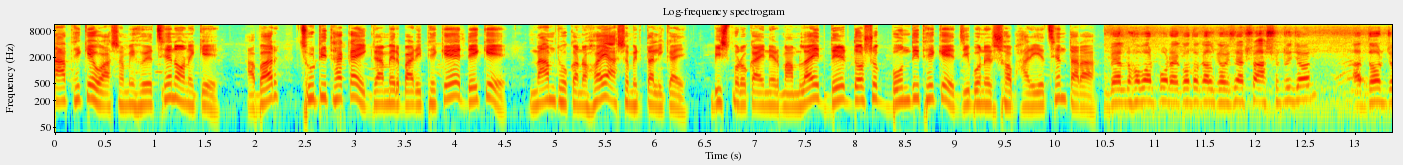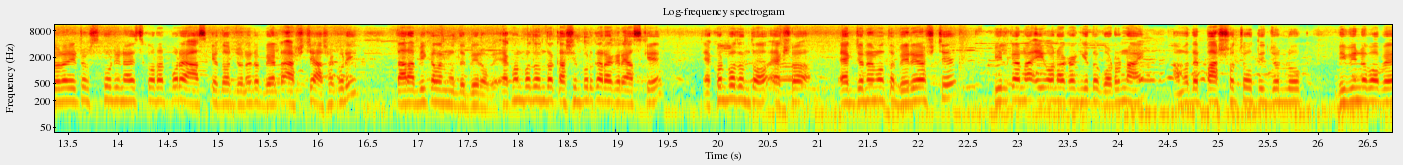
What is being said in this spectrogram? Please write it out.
না থেকেও আসামি হয়েছেন অনেকে। আবার ছুটি থাকায় গ্রামের বাড়ি থেকে ডেকে নাম ঢোকানো হয় আসামির তালিকায়। বিস্ফোরক আইনের মামলায় দেড় দশক বন্দি থেকে জীবনের সব হারিয়েছেন তারা। বেল্ট হওয়ার পরে গতকালকে হয়েছে একশো আটষট্টি জন আর দশ জনের একটু স্কুটিনাইজ করার পরে আজকে দশ জনের বেল্ট আসছে আশা করি তারা বিকালের মধ্যে বেরোবে। এখন পর্যন্ত কাশিমপুর কারাগারে আজকে এখন পর্যন্ত একশো একজনের মতো বেরিয়ে আসছে। পিলকানা এই অনাকাঙ্ক্ষিত ঘটনায় আমাদের পাঁচশো চৌত্রিশ জন লোক বিভিন্নভাবে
